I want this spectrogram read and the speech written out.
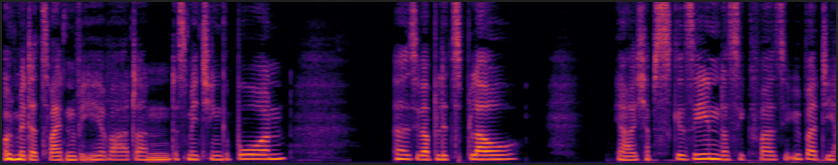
und mit der zweiten Wehe war dann das Mädchen geboren. Äh, sie war blitzblau. Ja, ich habe es gesehen, dass sie quasi über die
